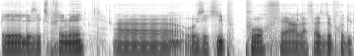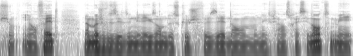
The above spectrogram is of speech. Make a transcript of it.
et les exprimer euh, Mm. aux équipes pour faire la phase de production. Et en fait, là, moi, je vous ai donné l'exemple de ce que je faisais dans mon expérience précédente, mais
